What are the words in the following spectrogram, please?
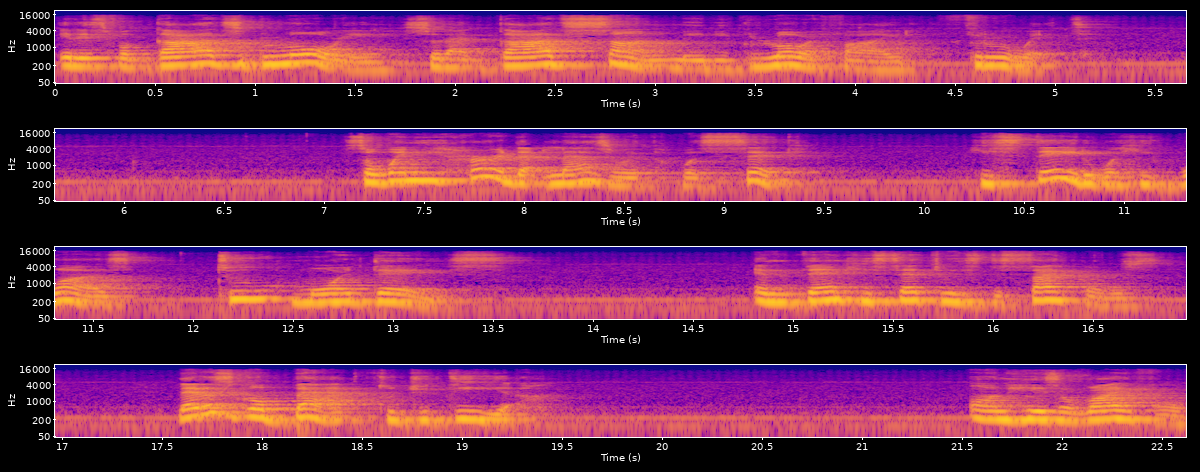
it is for God's glory, so that God's Son may be glorified through it. So when he heard that Lazarus was sick, he stayed where he was two more days. And then he said to his disciples, Let us go back to Judea. On his arrival,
